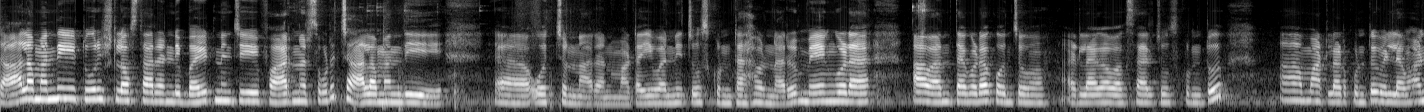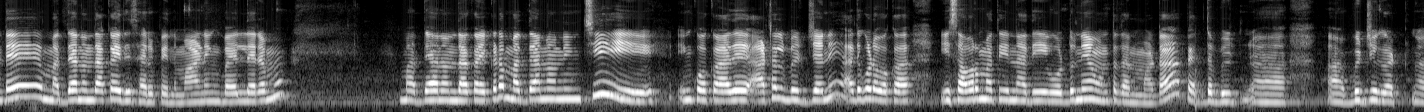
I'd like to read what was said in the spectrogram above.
చాలామంది టూరిస్టులు వస్తారండి బయట నుంచి ఫారినర్స్ కూడా చాలామంది వచ్చున్నారనమాట ఇవన్నీ చూసుకుంటా ఉన్నారు. మేము కూడా అవంతా కూడా కొంచెం అట్లాగా ఒకసారి చూసుకుంటూ మాట్లాడుకుంటూ వెళ్ళాము. అంటే మధ్యాహ్నం దాకా ఇది సరిపోయింది. మార్నింగ్ బయలుదేరాము. మధ్యాహ్నం దాకా ఇక్కడ. మధ్యాహ్నం నుంచి ఇంకొక అదే అటల్ బ్రిడ్జ్ అని అది కూడా ఒక ఈ సబర్మతి నది ఒడ్డునే ఉంటుందన్నమాట. పెద్ద బ్రిడ్జ్ ఆ,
